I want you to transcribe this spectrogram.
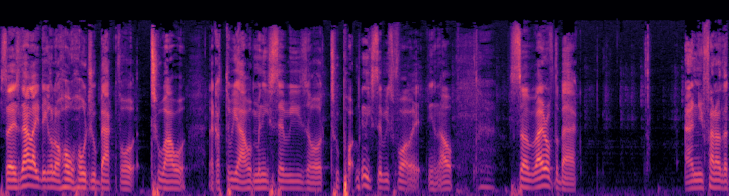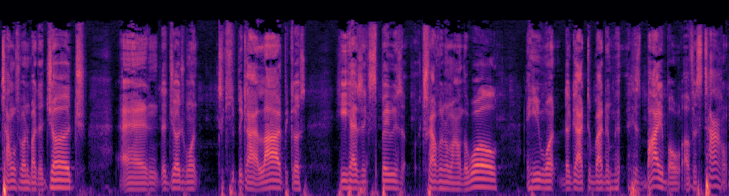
So it's not like they're gonna hold hold you back for two hour, like a three hour miniseries or two part miniseries for it, you know. So right off the back, and you find out the town was run by the judge, and the judge want to keep the guy alive because he has experience traveling around the world, and he want the guy to write him his Bible of his town,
